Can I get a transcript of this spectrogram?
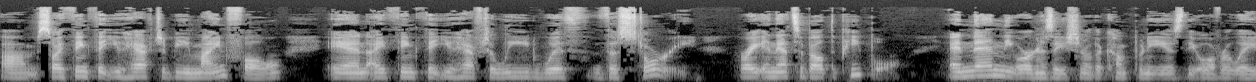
Um, so I think that you have to be mindful, and I think that you have to lead with the story, right? And that's about the people. And then the organization or the company is the overlay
